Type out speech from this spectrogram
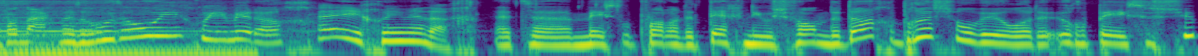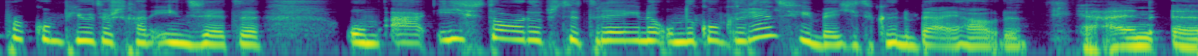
Vandaag met Roet Oei. Goedemiddag. Hey, goedemiddag. Het uh, meest opvallende technieuws van de dag. Brussel wil de Europese supercomputers gaan inzetten om AI-startups te trainen om de concurrentie een beetje te kunnen bijhouden. Ja, en uh,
